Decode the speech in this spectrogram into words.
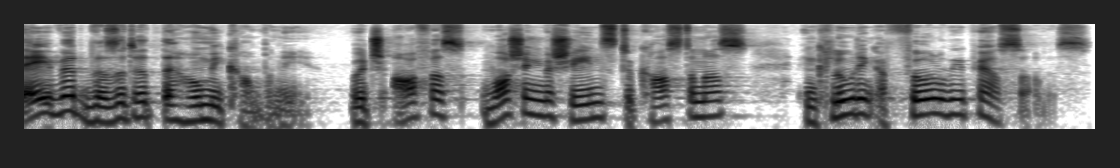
David visited the Homie company, which offers washing machines to customers, including a full repair service.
